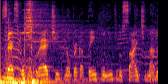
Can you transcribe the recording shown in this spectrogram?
CSGO.net, não perca tempo, link do site na descrição.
